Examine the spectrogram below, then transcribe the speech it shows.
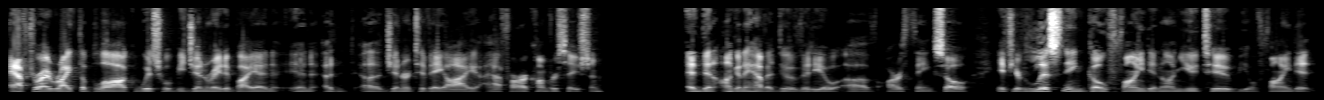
After I write the blog, which will be generated by an, an a, a generative AI after our conversation, and then I'm going to have it do a video of our thing. So if you're listening, go find it on YouTube. You'll find it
